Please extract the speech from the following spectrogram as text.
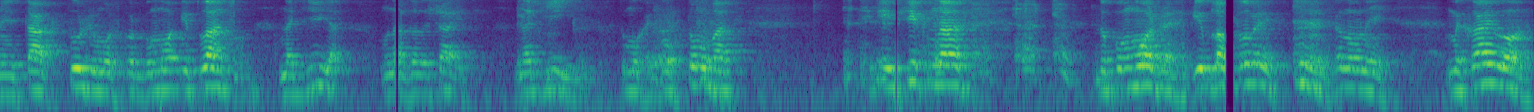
е, так тужимо, скорбимо і плачемо. Надія у нас залишається. Надія. Тому хай Бог в тому вас і всіх нас допоможе і благословить, шановний Михайло,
